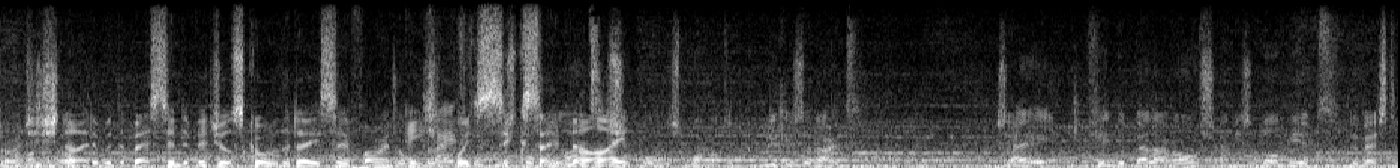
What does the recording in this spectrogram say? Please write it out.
Dorothy Schneider with the best individual score of the day so far at Zo blijft het dus tot de laatste 80.609. seconde spannend. Het publiek is eruit. Zij vinden Bella Roos en Isabel Weert de beste.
